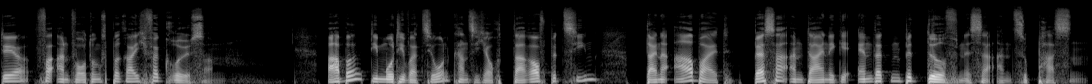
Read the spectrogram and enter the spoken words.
der Verantwortungsbereich vergrößern. Aber die Motivation kann sich auch darauf beziehen, deine Arbeit besser an deine geänderten Bedürfnisse anzupassen.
